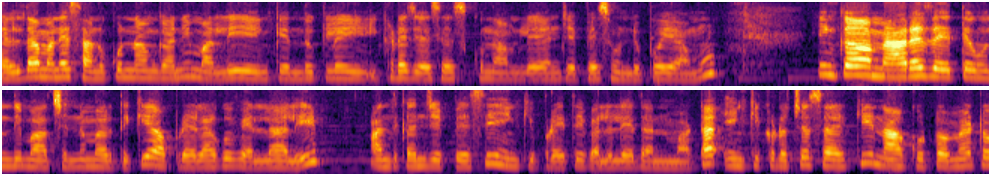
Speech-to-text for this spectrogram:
వెళ్దామనేసి అనుకున్నాం కానీ మళ్ళీ ఇంకెందుకులే ఇక్కడ ఇక్కడే చేసేసుకుందాంలే అని చెప్పేసి ఉండిపోయాము. ఇంకా మ్యారేజ్ అయితే ఉంది మా చిన్నమరిదికి అప్పుడు ఎలాగో వెళ్ళాలి. అందుకని చెప్పేసి ఇంక ఇప్పుడైతే వెళ్ళలేదన్నమాట. ఇంక ఇక్కడ వచ్చేసరికి నాకు టొమాటో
